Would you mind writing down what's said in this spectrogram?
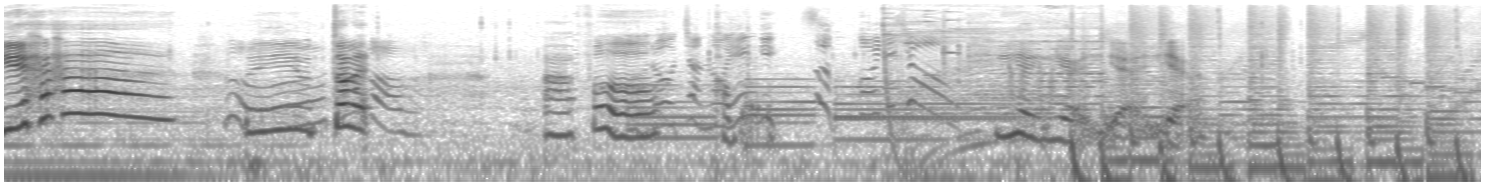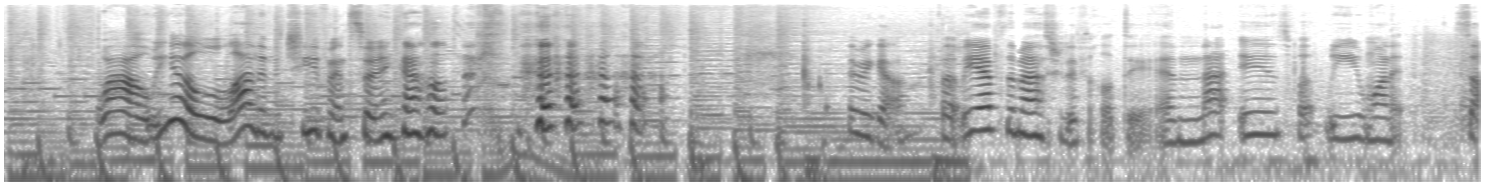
Yeah! We've done it! Uh, full combo. Yeah, yeah, yeah, yeah. Wow, we get a lot of achievements right now. go. But we have the master difficulty, and that is what we wanted. So.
